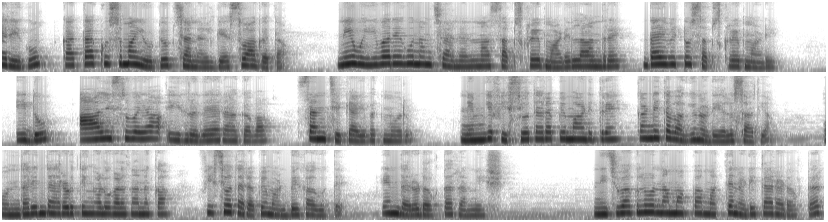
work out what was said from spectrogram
ಎಲ್ಲರಿಗೂ ಕಥಾಕುಸುಮ ಯೂಟ್ಯೂಬ್ ಚಾನಲ್ಗೆ ಸ್ವಾಗತ. ನೀವು ಈವರೆಗೂ ನಮ್ಮ ಚಾನೆಲ್ನ ಸಬ್ಸ್ಕ್ರೈಬ್ ಮಾಡಿಲ್ಲ ಅಂದರೆ ದಯವಿಟ್ಟು ಸಬ್ಸ್ಕ್ರೈಬ್ ಮಾಡಿ. ಇದು ಆಲಿಸುವೆಯ ಈ ಹೃದಯ ರಾಘವ, ಸಂಚಿಕೆ ಐವತ್ತ್ಮೂರು ನಿಮಗೆ ಫಿಸಿಯೋಥೆರಪಿ ಮಾಡಿದರೆ ಖಂಡಿತವಾಗಿಯೂ ನಡೆಯಲು ಸಾಧ್ಯ. ಒಂದರಿಂದ ಎರಡು ತಿಂಗಳುಗಳ ತನಕ ಫಿಸಿಯೋಥೆರಪಿ ಮಾಡಬೇಕಾಗುತ್ತೆ, ಎಂದರು ಡಾಕ್ಟರ್ ರಮೇಶ್. ನಿಜವಾಗಲೂ ನಮ್ಮಪ್ಪ ಮತ್ತೆ ನಡೀತಾರಾ ಡಾಕ್ಟರ್?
